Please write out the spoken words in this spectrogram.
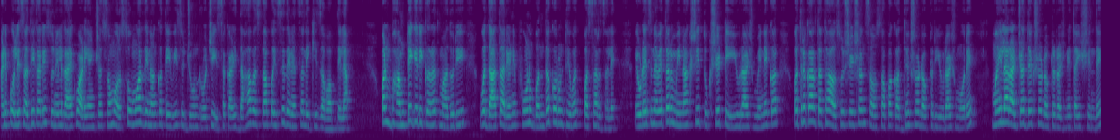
आणि पोलीस अधिकारी सुनील गायकवाड यांच्यासमोर सोमवार दिनांक तेवीस जून रोजी सकाळी दहा वाजता पैसे देण्याचा लेखी जबाब दिला. पण भामटेगिरी करत माधुरी व दातार यांनी फोन बंद करून ठेवत पसार झाले. एवढेच नव्हे तर मीनाक्षी तुकशेट्टी युवराज मेनेकर पत्रकार तथा असोसिएशन संस्थापक अध्यक्ष डॉक्टर युवराज मोरे महिला राज्याध्यक्ष डॉक्टर रजनीताई शिंदे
